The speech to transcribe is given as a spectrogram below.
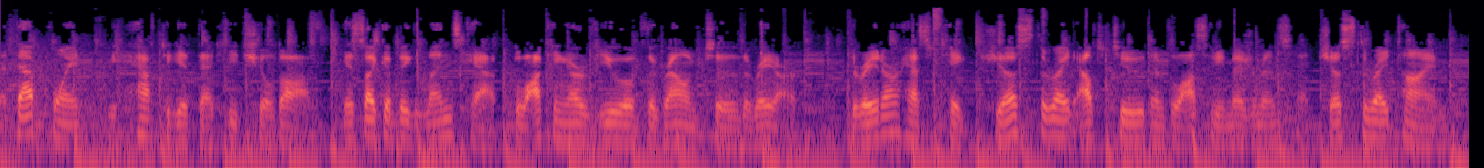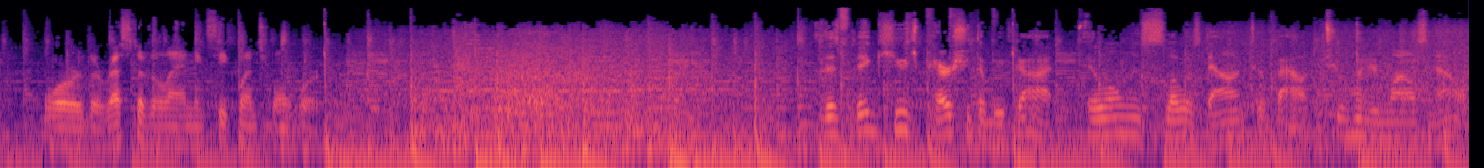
At that point, we have to get that heat shield off. It's like a big lens cap blocking our view of the ground to the radar. The radar has to take just the right altitude and velocity measurements at just the right time, or the rest of the landing sequence won't work. This big, huge parachute that we've got, it'll only slow us down to about 200 miles an hour.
